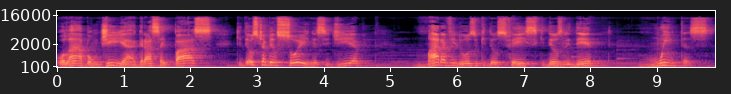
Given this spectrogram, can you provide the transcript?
Olá, bom dia, graça e paz. Que Deus te abençoe nesse dia maravilhoso que Deus fez, que Deus lhe dê muitas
